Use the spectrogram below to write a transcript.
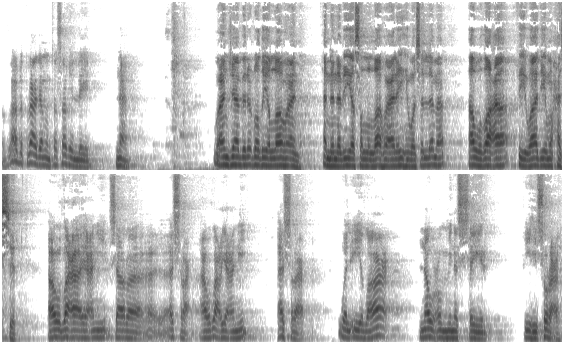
الضابط بعد منتصف الليل. نعم. وعن جابر رضي الله عنه أن النبي صلى الله عليه وسلم أوضع في وادي محسر. أوضع يعني سار أسرع أوضع يعني أسرع والإيضاع نوع من السير فيه سرعة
